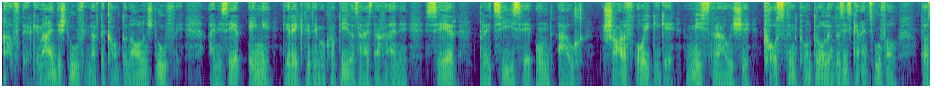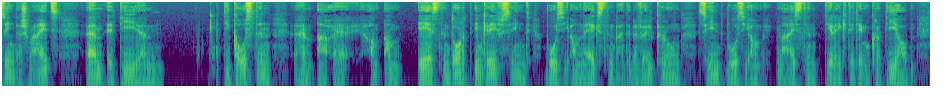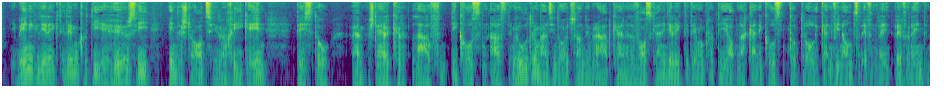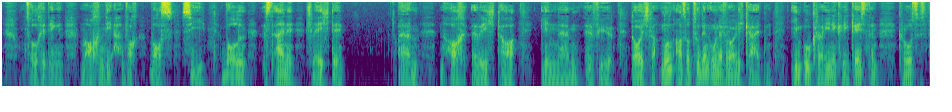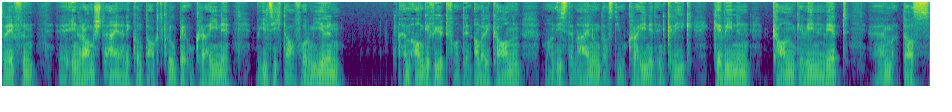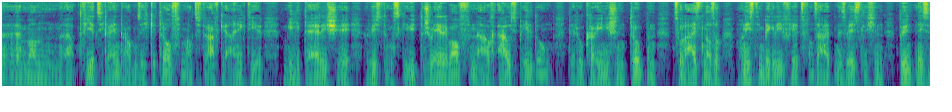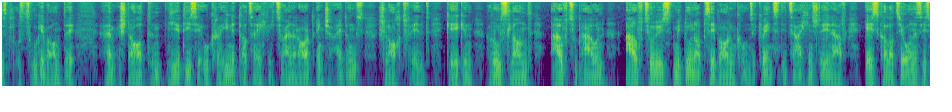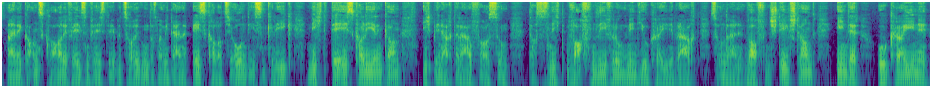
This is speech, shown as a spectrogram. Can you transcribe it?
auf der Gemeindestufe und auf der kantonalen Stufe eine sehr enge direkte Demokratie, das heißt auch eine sehr präzise und auch scharfäugige, misstrauische Kostenkontrolle. Und das ist kein Zufall, dass in der Schweiz ähm, die, ähm, die Kosten ähm, äh, am, am ehesten dort im Griff sind, wo sie am nächsten bei der Bevölkerung sind, wo sie am meisten direkte Demokratie haben. Je weniger direkte Demokratie, je höher sie in der Staatshierarchie gehen, desto ähm, stärker laufen die Kosten aus dem Ruder. Und weil sie in Deutschland überhaupt keine oder fast keine direkte Demokratie haben, auch keine Kostenkontrolle, keine Finanzreferenden und solche Dinge, machen die einfach, was sie wollen. Das ist eine schlechte ähm, Nachricht da in, ähm, äh, für Deutschland. Nun also zu den Unerfreulichkeiten im Ukraine-Krieg. Gestern großes Treffen äh, in Rammstein, eine Kontaktgruppe Ukraine will sich da formieren. Ähm, angeführt von den Amerikanern. Man ist der Meinung, dass die Ukraine den Krieg gewinnen kann, gewinnen wird dass äh, man 40 äh, Länder haben sich getroffen, hat sich darauf geeinigt, hier militärische Rüstungsgüter, schwere Waffen, auch Ausbildung der ukrainischen Truppen zu leisten. Also man ist im Begriff jetzt von Seiten des westlichen Bündnisses plus zugewandte ähm, Staaten hier diese Ukraine tatsächlich zu einer Art Entscheidungsschlachtfeld gegen Russland aufzubauen, aufzurüsten mit unabsehbaren Konsequenzen. Die Zeichen stehen auf Eskalation. Es ist meine ganz klare, felsenfeste Überzeugung, dass man mit einer Eskalation diesen Krieg nicht deeskalieren kann. Ich bin auch der Auffassung, dass es nicht Waffenlieferungen in die Ukraine braucht, sondern einen Waffenstillstand in der Ukraine.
